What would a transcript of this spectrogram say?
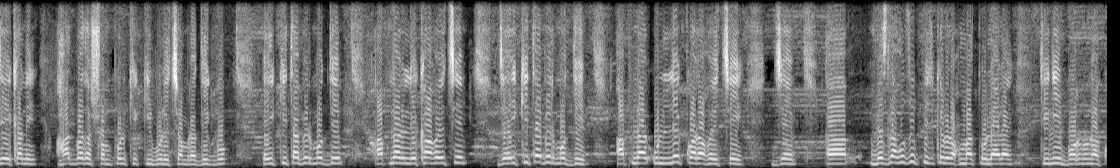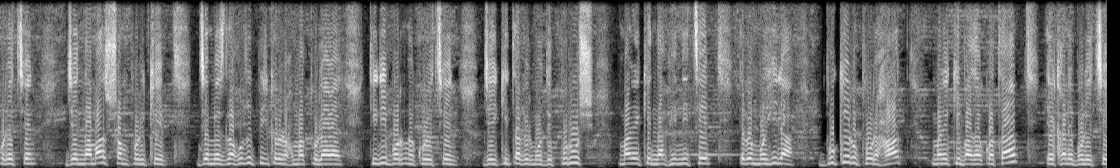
যে এখানে হাত বাঁধা সম্পর্কে কি বলেছে আমরা দেখব। এই কিতাবের মধ্যে আপনার লেখা হয়েছে যে, এই কিতাবের মধ্যে আপনার উল্লেখ করা হয়েছে যে মেজলা হুজুর পিরকের রহমাতুল্লাহ তিনি বর্ণনা করেছেন যে নামাজ সম্পর্কে যে মেজলা হুজুর পিরকের রহমাতুল্লাহ তিনি বর্ণনা করেছেন যে কিতাবের মধ্যে পুরুষ মানে কি নাভির নিচে এবং মহিলা বুকের উপর হাত মানে কি বাঁধা কথা এখানে বলেছে।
